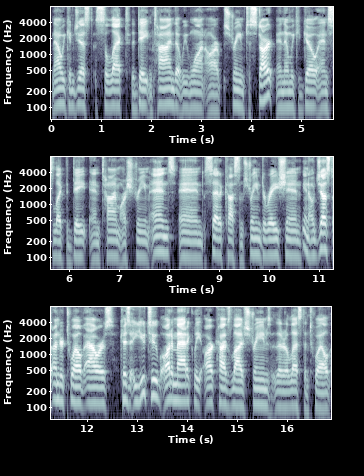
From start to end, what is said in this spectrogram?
now we can just select the date and time that we want our stream to start and then we could go and select the date and time our stream ends and set a custom stream duration, you know, just under 12 hours because YouTube automatically archives live streams that are less than 12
